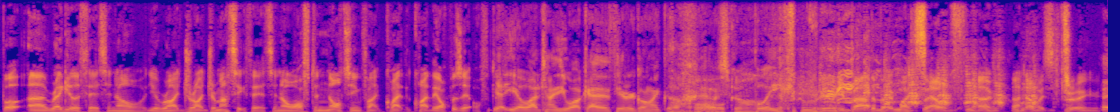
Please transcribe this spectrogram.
but uh, regular theatre, no, you're right. Dra- dramatic theatre, no, often not. In fact, quite quite the opposite. Often. Yeah, yeah. A lot of times you walk out of the theater going like, "Oh, that was bleak." I feel really bad about myself. No, I know it's true.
